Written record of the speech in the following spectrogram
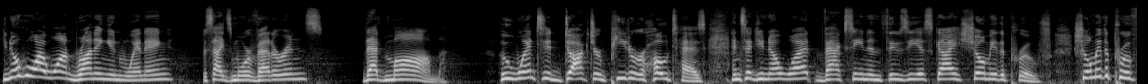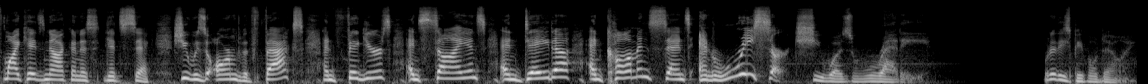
You know who I want running and winning besides more veterans? That mom who went to Dr. Peter Hotez and said, You know what, vaccine enthusiast guy, show me the proof. Show me the proof my kid's not going to get sick. She was armed with facts and figures and science and data and common sense and research. She was ready. What are these people doing?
